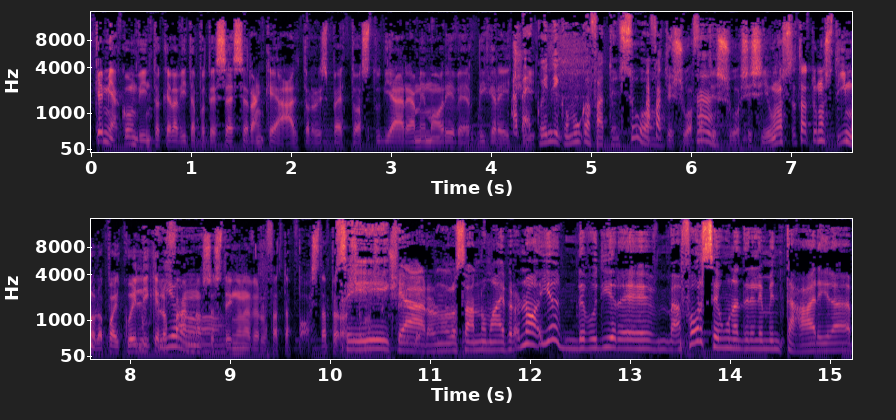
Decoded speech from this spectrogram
che mi ha convinto che la vita potesse essere anche altro rispetto a studiare a memoria i verbi greci. Vabbè, quindi comunque ha fatto il suo. Ha fatto il suo, ha fatto Ah. il suo, sì, sì. Uno, è stato uno stimolo, poi quelli che lo Io- fanno sostengono di averlo fatto apposta, però Sì, chiaro, non lo sanno mai. Però no, io devo dire, ma forse una delle elementari, la-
